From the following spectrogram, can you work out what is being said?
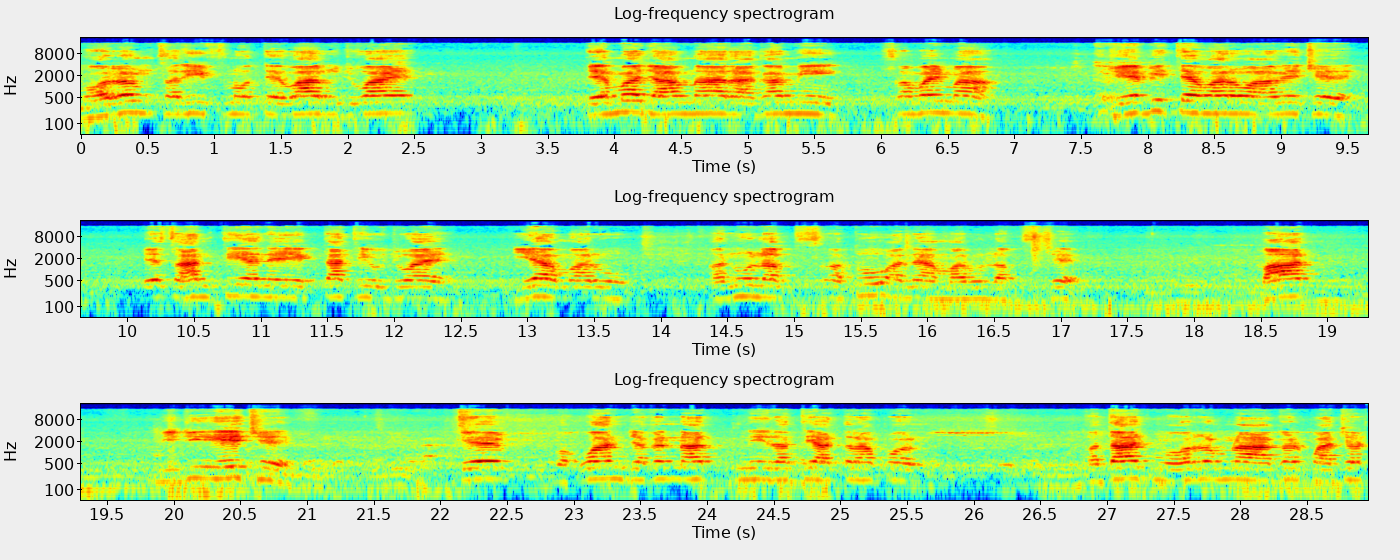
મોહરમ શરીફનો તહેવાર ઉજવાય તેમજ આવનાર આગામી સમયમાં જે બી તહેવારો આવે છે એ શાંતિ અને એકતાથી ઉજવાય એ અમારું અનુલક્ષ હતું અને અમારું લક્ષ છે. વાત બીજી એ છે કે ભગવાન જગન્નાથની રથયાત્રા પણ કદાચ મોહરમના આગળ પાછળ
